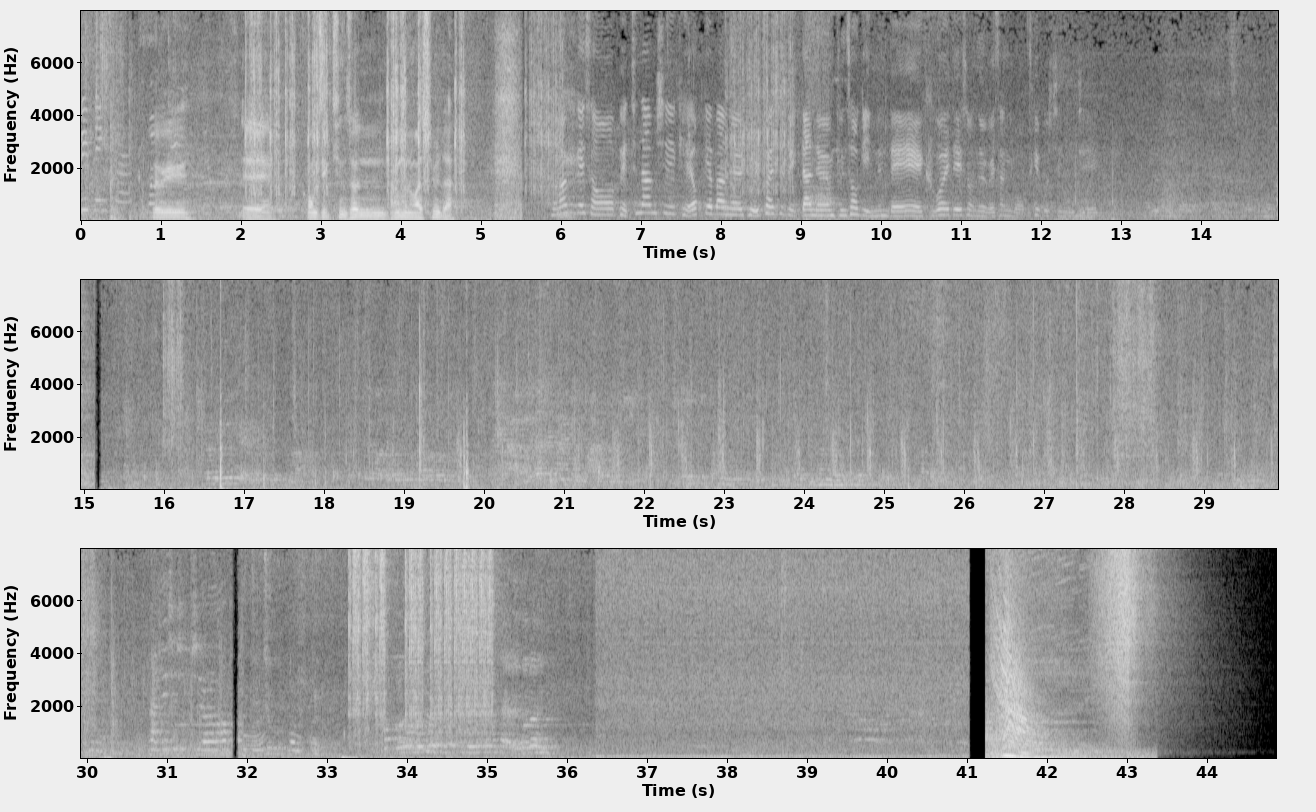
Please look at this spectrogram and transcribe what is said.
Evening, sir. 여기 예, 공식 친선 방문 왔습니다. 공화국에서 베트남식 개혁 개방을 도입할 수도 있다는 분석이 있는데 그거에 대해서는 외상님 어떻게 보시는지.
